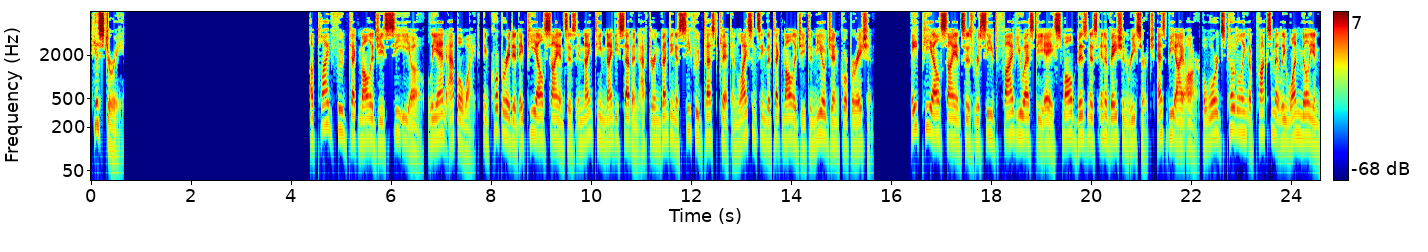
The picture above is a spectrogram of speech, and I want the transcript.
History Applied Food Technologies CEO, Leanne Applewhite, incorporated APL Sciences in 1997 after inventing a seafood test kit and licensing the technology to Neogen Corporation. APL Sciences received five USDA Small Business Innovation Research awards totaling approximately $1 million.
